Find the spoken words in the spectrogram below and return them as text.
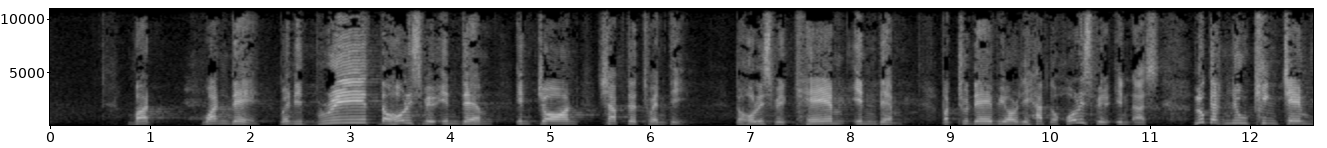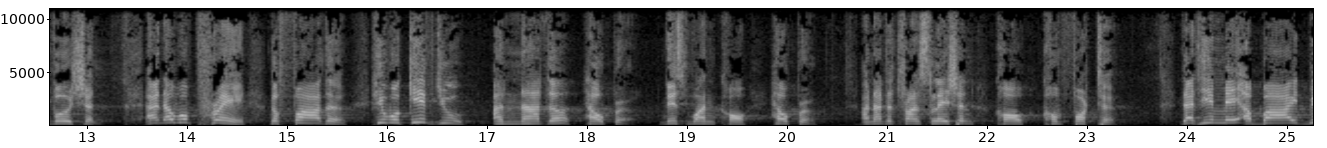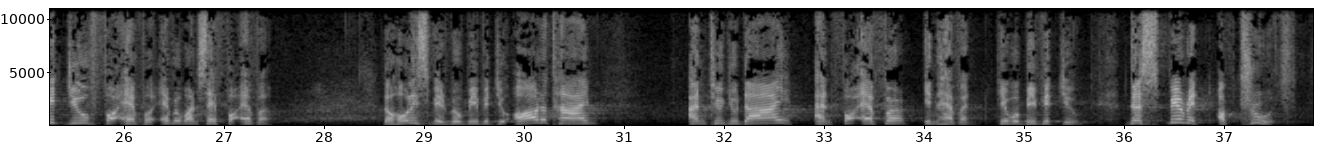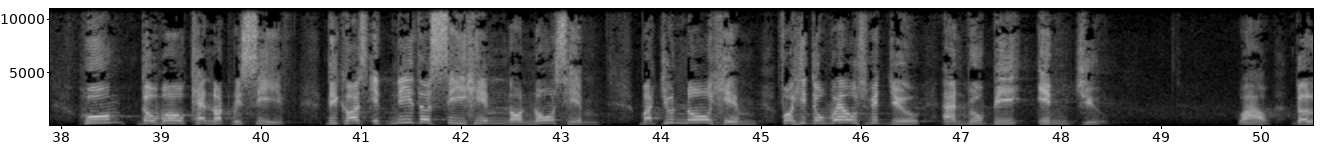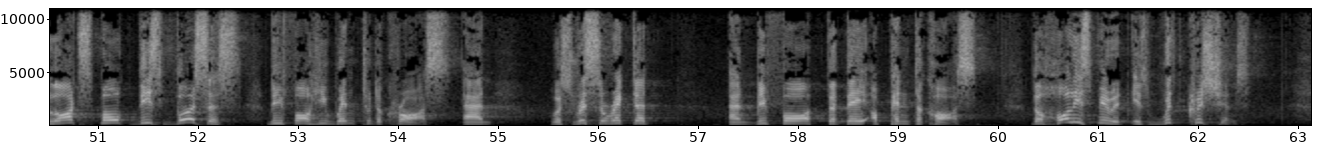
But one day when he breathed the Holy Spirit in them in John chapter 20. The Holy Spirit came in them. But today we already have the Holy Spirit in us. Look at New King James Version. And I will pray the Father, He will give you another helper. This one called helper. Another translation called comforter. That He may abide with you forever. Everyone say forever. The Holy Spirit will be with you all the time until you die and forever in heaven. He will be with you. The Spirit of truth, whom the world cannot receive, because it neither see him nor knows him, but you know him, for he dwells with you and will be in you. Wow. The Lord spoke these verses before he went to the cross and was resurrected and before the day of Pentecost. The Holy Spirit is with Christians.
